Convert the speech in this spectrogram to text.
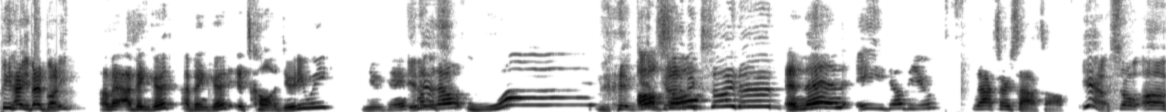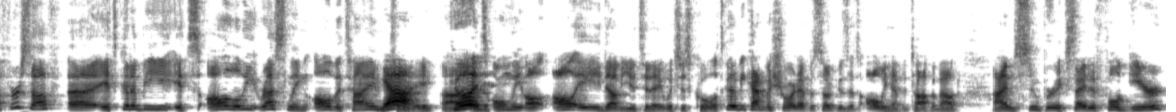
Pete, how you been, buddy? I mean, I've been good. I've been good. It's Call of Duty week. New game It coming is. out. What? Also- kind of excited. And then AEW knocks our socks off. Yeah. So, uh, first off, uh, it's gonna be it's all elite wrestling all the time Yeah, today. Uh, good. It's only all all AEW today, which is cool. It's gonna be kind of a short episode because that's all we have to talk about. I'm super excited. Full Gear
